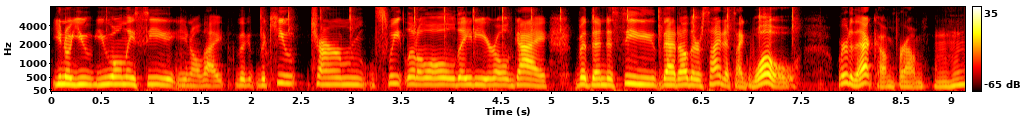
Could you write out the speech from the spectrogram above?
you know you you only see you know like the, the cute charm sweet little old 80 year old guy but then to see that other side it's like whoa where did that come from Mm-hmm.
